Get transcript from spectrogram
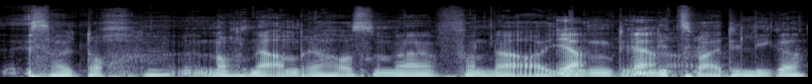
ist halt doch noch eine andere Hausnummer von der A-Jugend ja, in ja. die zweite Liga.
